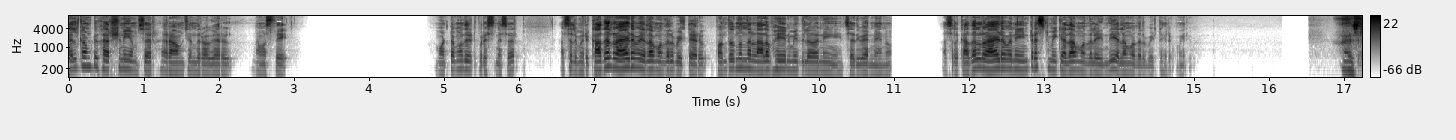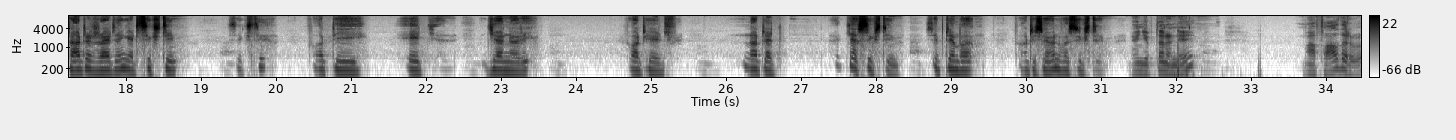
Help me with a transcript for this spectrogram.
Welcome to Harshaneeyam sir Ramachandrarao గారు నమస్తే మొట్టమొదటి ప్రశ్న సార్ అసలు మీరు కథలు రాయడం ఎలా మొదలుపెట్టారు పంతొమ్మిది వందల నలభై ఎనిమిదిలో అని చదివాను నేను అసలు కథలు రాయడం అనే ఇంట్రెస్ట్ మీకు ఎలా మొదలైంది ఎలా మొదలుపెట్టారు మీరు I started writing at sixteen sixty forty eight January forty eight not at just sixteen September twenty seven one sixteen నేను చెప్తానండి మా father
